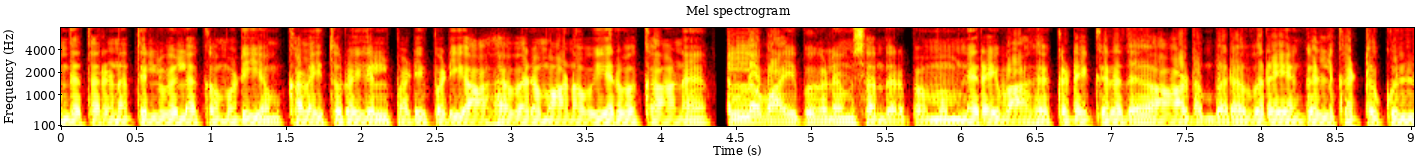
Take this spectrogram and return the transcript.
இந்த தருணத்தில் விளக்க முடியும். கலைத்துறையில் படிப்படியாக வருமான உயர்வுக்கான நல்ல வாய்ப்புகளும் சந்தர்ப்பமும் நிறைவாக கிடைக்கிறது. ஆடம்பர விரயங்கள் கட்டுக்குள்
